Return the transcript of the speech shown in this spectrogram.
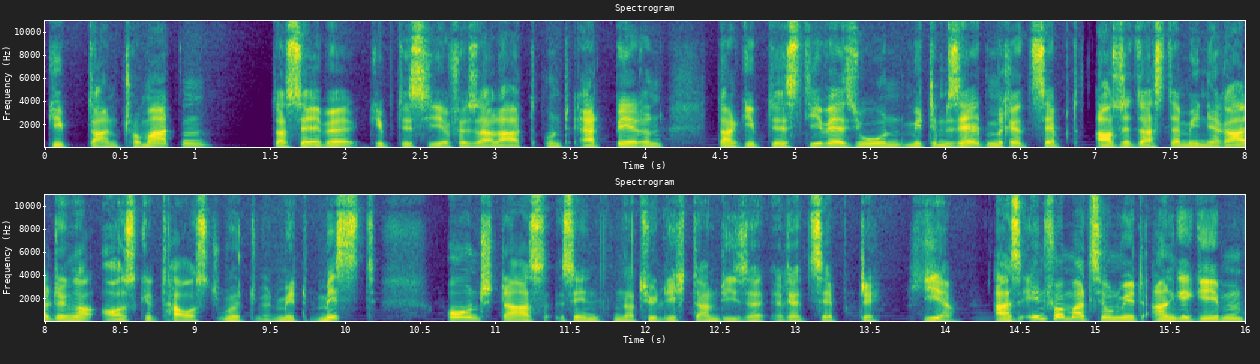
gibt dann Tomaten. Dasselbe gibt es hier für Salat und Erdbeeren. Dann gibt es die Version mit demselben Rezept, außer dass der Mineraldünger ausgetauscht wird mit Mist. Und das sind natürlich dann diese Rezepte hier. Als Information wird angegeben,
